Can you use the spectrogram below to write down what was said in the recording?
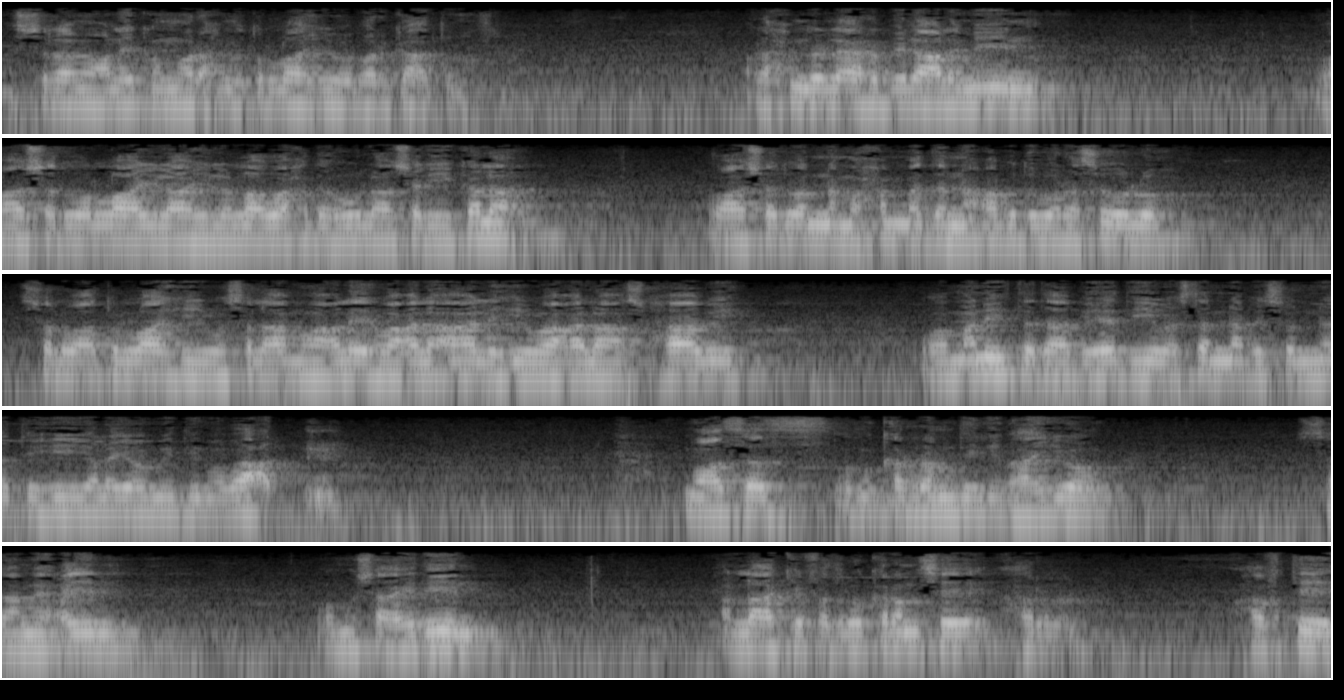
السلام علیکم ورحمۃ اللہ وبرکاتہ۔ الحمد لله رب العالمین۔ واشهد الله لا اله الا الله وحده لا شريك له واشهد ان محمدا عبده ورسوله صلوات الله وسلامه عليه وعلى اله وعلى اصحابه ومن اهتدى بهديه واستنى بسنته الى يوم الدين وبعد۔ معزز و مکرم دینی بھائیوں، سامعین و مشاہدین۔ اللہ کے فضل و کرم سے ہر ہفتے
